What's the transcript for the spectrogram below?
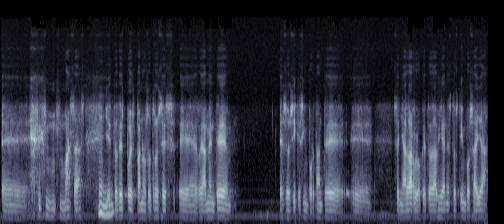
eh, masas. Y entonces, pues para nosotros es realmente, eso sí que es importante señalarlo, que todavía en estos tiempos haya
